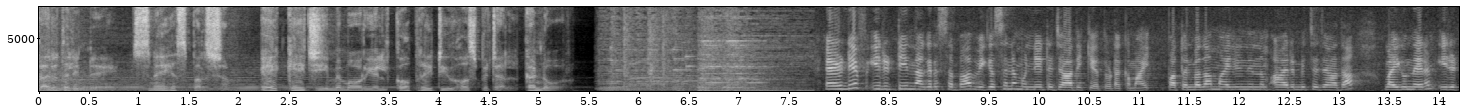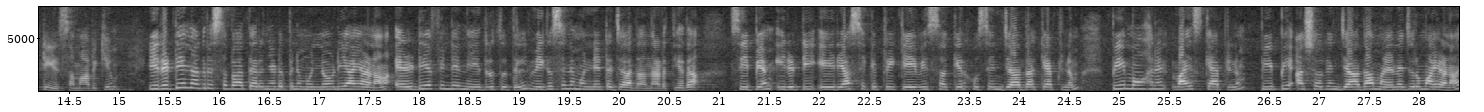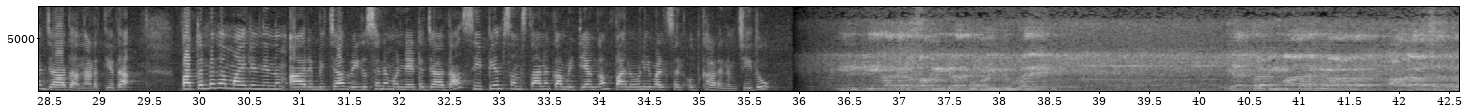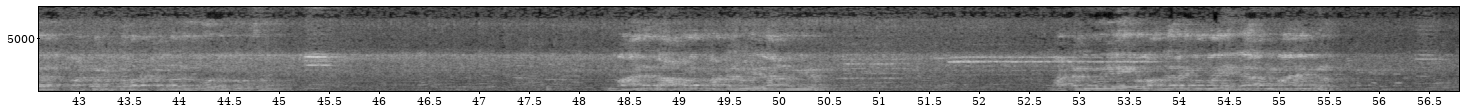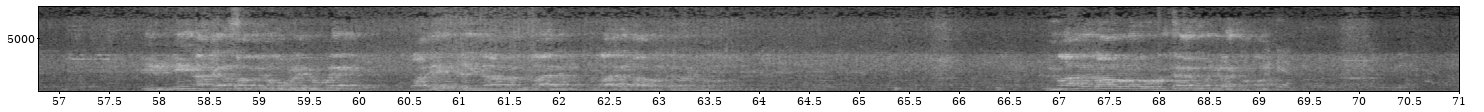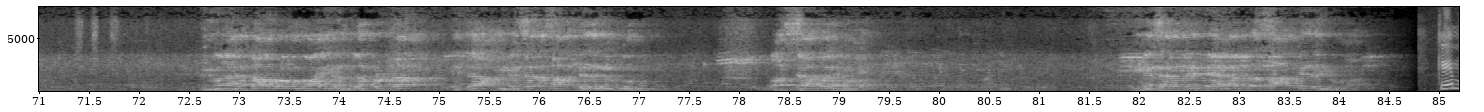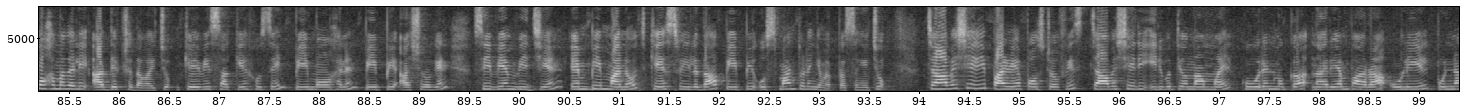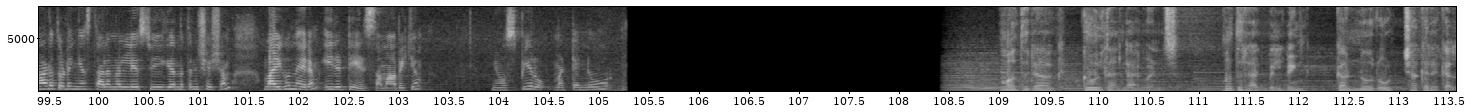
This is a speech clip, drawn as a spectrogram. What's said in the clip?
കരുതലിന്റെ Snehasparsham A K G memorial cooperative hospital Kannur. L D F Iritty നഗരസഭ വികസന മുന്നേറ്റ ജാഥയ്ക്ക് തുടക്കമായി. പത്തൊൻപതാം മൈലിൽ നിന്നും ആരംഭിച്ച ജാഥ വൈകുന്നേരം ഇരിട്ടിയിൽ സമാപിക്കും. ഇരിട്ടി നഗരസഭ തെരഞ്ഞെടുപ്പിന് മുന്നോടിയായാണ് എൽ ഡി എഫിന്റെ നേതൃത്വത്തിൽ വികസന മുന്നേറ്റ ജാഥ നടത്തിയത്. C P M Iritty area secretary K V Zakir Hussain ജാഥ ക്യാപ്റ്റനും പി മോഹനൻ വൈസ് ക്യാപ്റ്റനും പി പി അശോകൻ ജാഥ മാനേജറുമായാണ് ജാഥ നടത്തിയത്. പത്തൊൻപതാം മൈലിൽ നിന്നും ആരംഭിച്ച വികസന മുന്നേറ്റ ജാഥ സി പി എം സംസ്ഥാന കമ്മിറ്റി അംഗം പനോളി വത്സൻ ഉദ്ഘാടനം ചെയ്തു. ഇടുക്കി നഗരസഭയുടെ മുകളിലൂടെ എത്ര വിമാനങ്ങളാണ് ആകാശത്ത് വട്ടമിട്ട് പറക്കുന്നത് ഓരോ ദിവസവും? വിമാനത്താവളം മട്ടന്നൂരിലാണെങ്കിലും മട്ടന്നൂരിലേക്ക് വന്നിറങ്ങുന്ന എല്ലാ വിമാനങ്ങളും ഇരിട്ടി നഗരസഭയ്ക്ക് മുകളിലൂടെ വലയം ചെയ്താണ് വിമാനം വിമാനത്താവളത്തിൽ ഇറങ്ങുന്നത് വിമാനത്താവളത്തോട് ചേർന്ന് കിടക്കുന്ന. വിമാനത്താവളവുമായി ബന്ധപ്പെട്ട എല്ലാ വികസന സാധ്യതകൾക്കും പശ്ചാത്തലമുള്ള വികസനത്തിന്റെ അനന്ത സാധ്യതയുള്ള കെ മുഹമ്മദ് അലി അധ്യക്ഷത വഹിച്ചു. K V Zakir Hussain P Mohanan P P Ashokan C V M Vijayan M P Manoj K Sreelatha P P Usman തുടങ്ങിയവർ പ്രസംഗിച്ചു. ചാവശ്ശേരി പഴയ പോസ്റ്റ് ഓഫീസ് ചാവശ്ശേരി ഇരുപത്തിയൊന്നാം മൈൽ കൂരൻമുക്ക് നരയംപാറ ഉളിയിൽ പുന്നാട് തുടങ്ങിയ സ്ഥലങ്ങളിലെ സ്വീകരണത്തിന് ശേഷം വൈകുന്നേരം ഇരട്ടിയിൽ സമാപിക്കും. News bureau Mattannur. Madhurag gold and diamonds. Madhurag building Kannur road Chakkarakkal.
